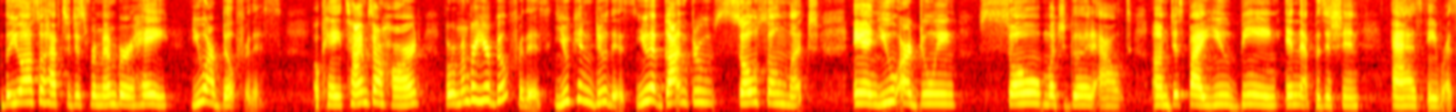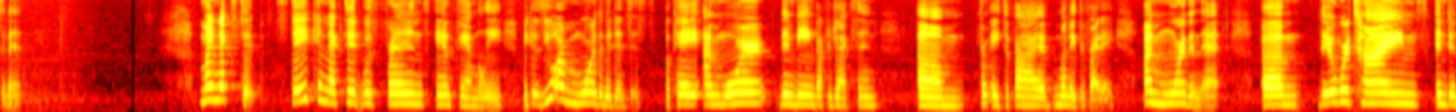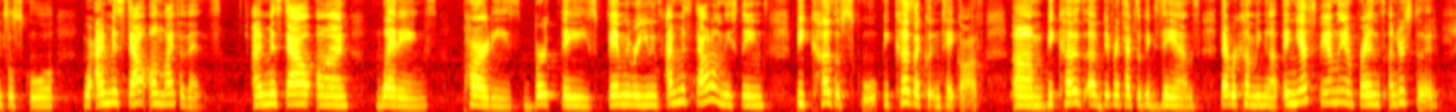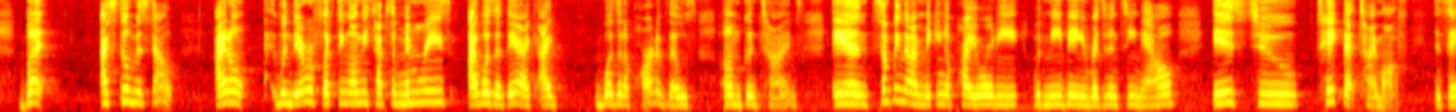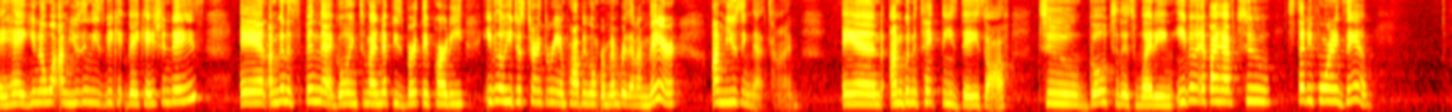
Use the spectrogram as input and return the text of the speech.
but you also have to just remember hey, you are built for this. Okay, times are hard, but remember you're built for this. You can do this. You have gotten through so, so much, and you are doing so much good out um, just by you being in that position as a resident. My next tip stay connected with friends and family because you are more than a dentist, okay? I'm more than being Dr. Jackson um, from 8 to 5, Monday through Friday. I'm more than that. Um, there were times in dental school where I missed out on life events. I missed out on weddings, parties, birthdays, family reunions. I missed out on these things because of school, because I couldn't take off, um, because of different types of exams that were coming up. And yes, family and friends understood, but I still missed out. I don't, when they're reflecting on these types of memories, I wasn't there. I, I wasn't a part of those um, good times. And something that I'm making a priority with me being in residency now is to take that time off and say, hey, you know what? I'm using these vac- vacation days and I'm going to spend that going to my nephew's birthday party, even though he just turned three and probably won't remember that I'm there. I'm using that time. And I'm going to take these days off to go to this wedding, even if I have to study for an exam.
